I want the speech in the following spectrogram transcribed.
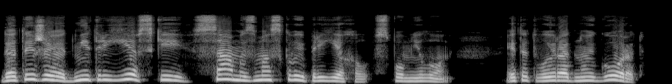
«Да ты же, Дмитриевский, сам из Москвы приехал», — вспомнил он. «Это твой родной город.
